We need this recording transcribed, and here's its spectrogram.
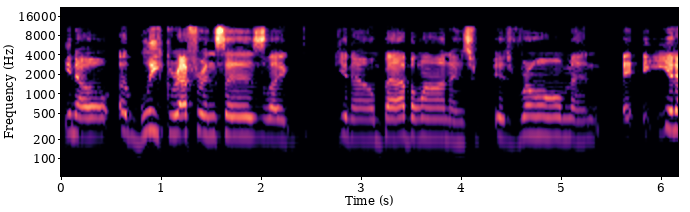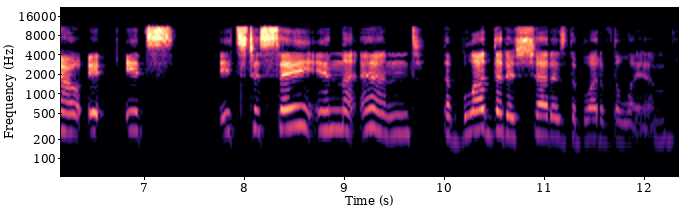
you know, oblique references like, you know, Babylon is is Rome and eh, eh, you know, it it's it's to say in the end the blood that is shed is the blood of the lamb.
